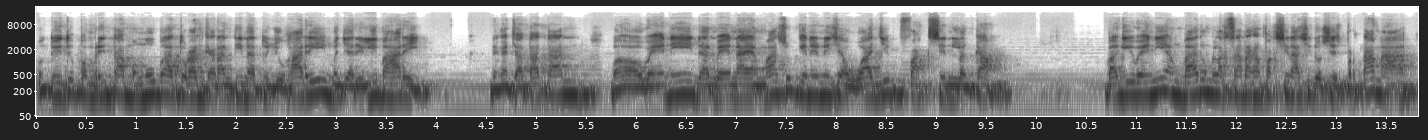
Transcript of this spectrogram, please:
Untuk itu pemerintah mengubah aturan karantina tujuh hari menjadi lima hari dengan catatan bahwa WNI dan WNA yang masuk ke Indonesia wajib vaksin lengkap. Bagi WNI yang baru melaksanakan vaksinasi dosis pertama,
